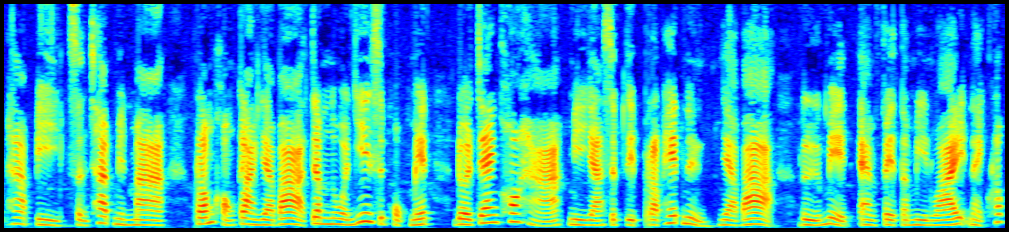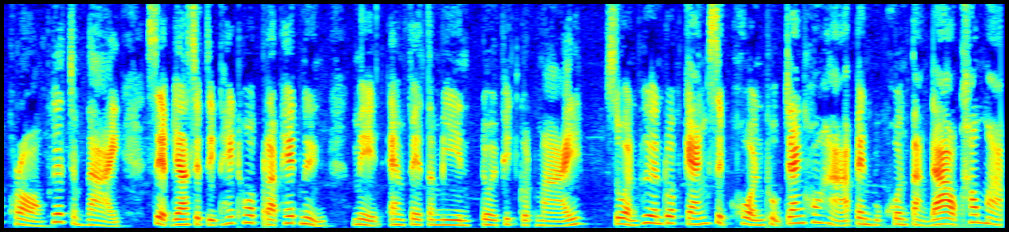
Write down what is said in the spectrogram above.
25 ปี สัญชาติเมียนมา พร้อมของกลางยาบ้าจำนวน 26 เม็ด โดยแจ้งข้อหา มียาเสพติดประเภทหนึ่ง ยาบ้า หรือเมทแอมเฟตามีนไว้ในครอบครองเพื่อจำหน่าย เสพยาเสพติดให้โทษประเภทหนึ่ง เมทแอมเฟตามีน โดยผิดกฎหมายส่วนเพื่อนร่วมแก๊ง 10 คนถูกแจ้งข้อหาเป็นบุคคลต่างด้าวเข้ามา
